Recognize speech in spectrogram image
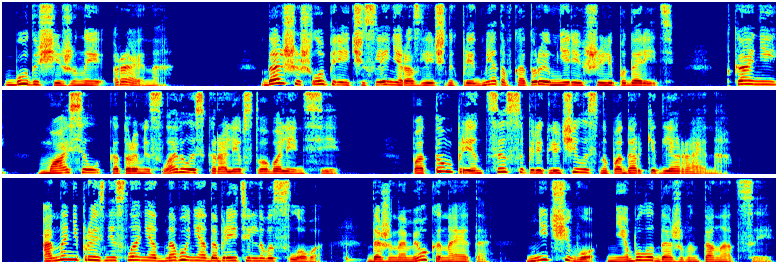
будущей жены Райана. Дальше шло перечисление различных предметов, которые мне решили подарить. Тканей, масел, которыми славилось королевство Валенсии. Потом принцесса переключилась на подарки для Райана. Она не произнесла ни одного неодобрительного слова, даже намека на это ничего не было даже в интонации.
